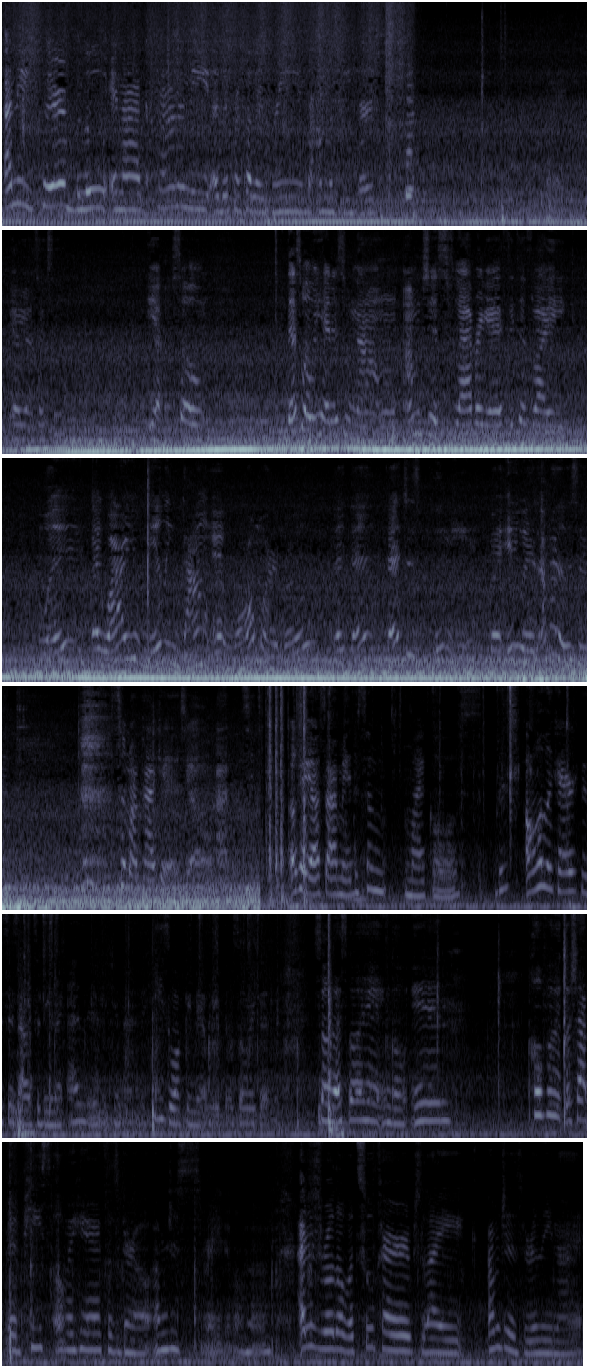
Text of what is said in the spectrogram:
I need clear blue and I kind of need a different color green, but I'm gonna see first. Yeah, y'all texting? Yeah, so that's what we headed to now. I'm just flabbergasted because, like, what? Like, why are you kneeling down at Walmart, bro? Like, that, that just blew me. But, anyways, I'm gonna listen to my podcast, y'all. Okay, y'all, so I made to Michael's Bitch, all the characters is out today. Like, I literally cannot. He's walking that way, though, so we're good. So, let's go ahead and go in. Hopefully, go shop in peace over here. Because, girl, I'm just ready to go home. I just rode over two curbs. Like, I'm just really not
